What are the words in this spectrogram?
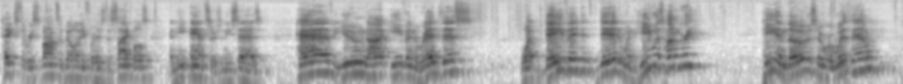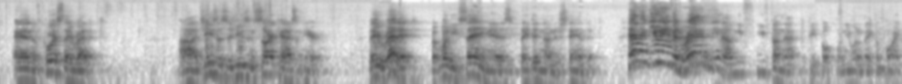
takes the responsibility for his disciples and he answers and he says, Have you not even read this? What David did when he was hungry? He and those who were with him? And of course they read it. Uh, Jesus is using sarcasm here. They read it, but what he's saying is they didn't understand it. Haven't you even read? You know, you've, you've done that to people when you want to make a point.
